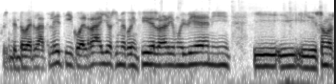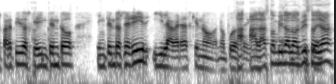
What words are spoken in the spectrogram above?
pues intento ver el Atlético, el Rayo, si me coincide el horario muy bien y, y, son los partidos que intento intento seguir y la verdad es que no, no puedo seguir. ¿Al Aston Villa lo has visto ya?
